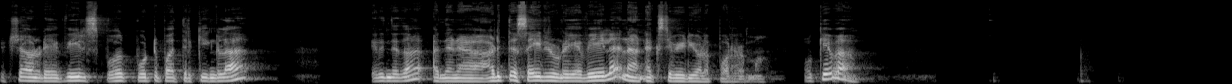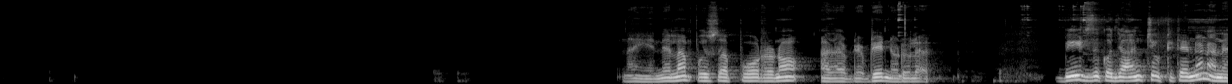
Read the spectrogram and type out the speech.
ரிக்ஷாவுடைய வீல்ஸ் போ போட்டு பார்த்துருக்கீங்களா? இருந்ததா? அந்த ந- அடுத்த சைடினுடைய வேலை நான் நெக்ஸ்ட் வீடியோவில் போடுறேம்மா. ஓகேவா நான் என்னெல்லாம் புதுசாக போடுறேனோ அதை அப்படி அப்படியே நடுவில் பீட்ஸு கொஞ்சம் அனுப்பிச்சி விட்டுட்டேன்னா நான்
